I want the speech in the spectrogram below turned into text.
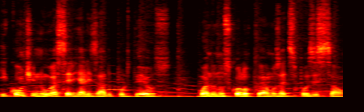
e continua a ser realizado por Deus quando nos colocamos à disposição.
